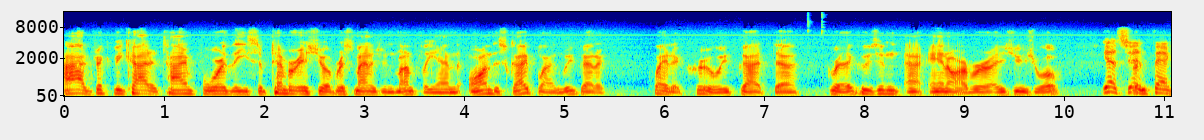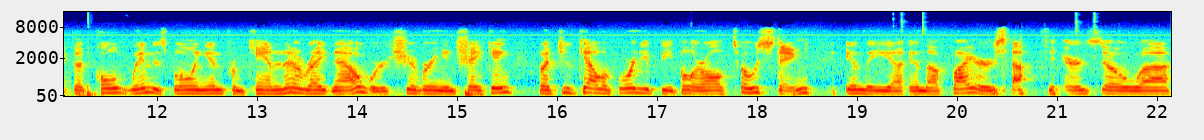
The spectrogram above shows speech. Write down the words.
Hi, Rick Bukata. Time for the September issue of Risk Management Monthly, and on the Skype line, we've got a quite a crew. We've got uh, Greg, who's in uh, Ann Arbor as usual. Yes, in fact, the cold wind is blowing in from Canada right now. We're shivering and shaking, but you California people are all toasting in the uh, in the fires out there. So uh,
